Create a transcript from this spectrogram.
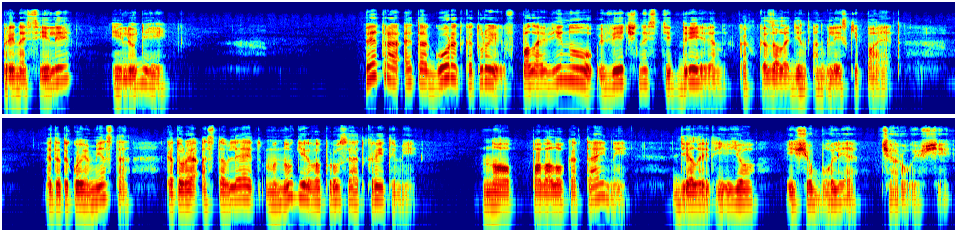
приносили и людей. Петра – это город, который в половину вечности древен, как сказал один английский поэт. Это такое место, которое оставляет многие вопросы открытыми, но поволока тайны делает ее еще более чарующей.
